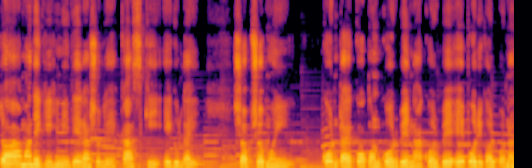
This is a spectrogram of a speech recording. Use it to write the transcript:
তো আমাদের গৃহিণীদের আসলে কাজ কি এগুলাই? সবসময় কোনটা কখন করবে, না করবে এই পরিকল্পনা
